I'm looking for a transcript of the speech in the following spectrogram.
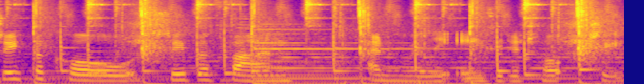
super cool, super fun, and really easy to talk to.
